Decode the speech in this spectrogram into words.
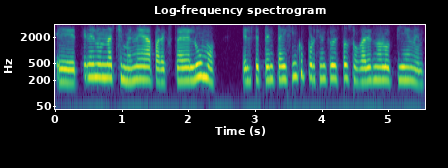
eh, tienen una chimenea para extraer el humo. El 75% de estos hogares no lo tienen.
